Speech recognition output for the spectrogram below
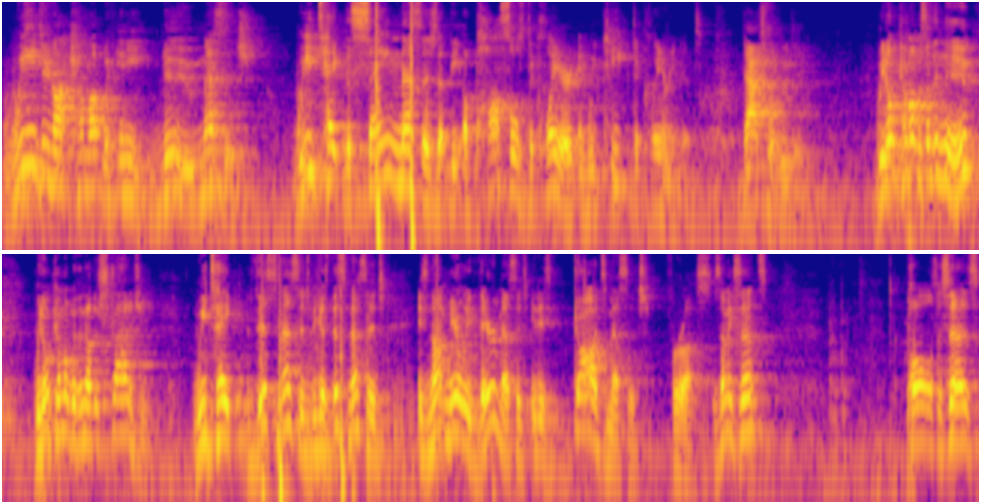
we do not come up with any new message. We take the same message that the apostles declared and we keep declaring it. That's what we do. We don't come up with something new, we don't come up with another strategy. We take this message because this message is not merely their message, it is God's message for us. Does that make sense? Paul also says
